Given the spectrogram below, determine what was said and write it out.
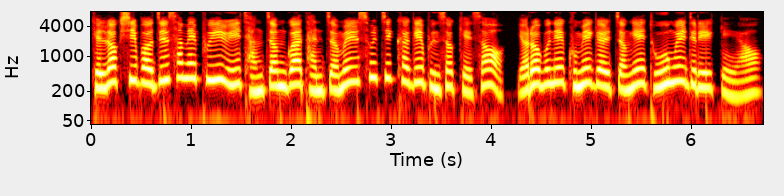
갤럭시 버즈 3FE의 장점과 단점을 솔직하게 분석해서 여러분의 구매 결정에 도움을 드릴게요.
